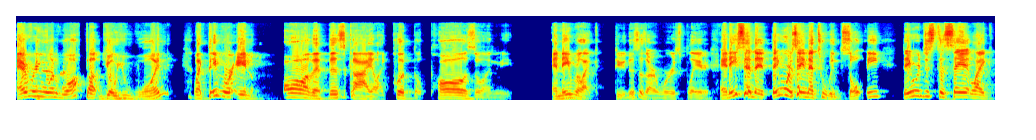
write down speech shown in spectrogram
Everyone walked up, yo, you won? Like they were in awe that this guy like put the pause on me. And they were like, dude, this is our worst player. And they said that they weren't saying that to insult me. They were just to say it like,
